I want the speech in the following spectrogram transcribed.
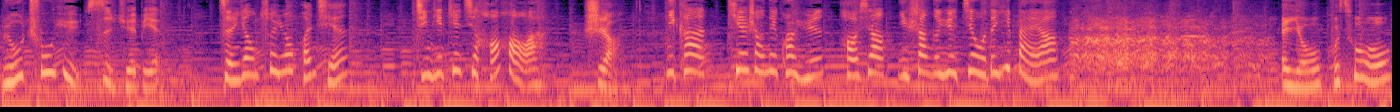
如初遇似诀别，怎样催人还钱？今天天气好好啊！是啊，你看天上那块云，好像你上个月借我的一百啊！哎呦，不错哦。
